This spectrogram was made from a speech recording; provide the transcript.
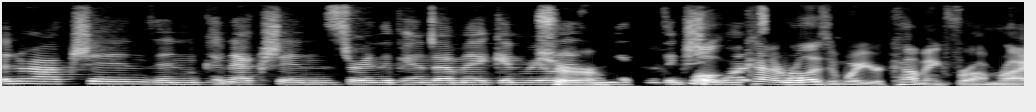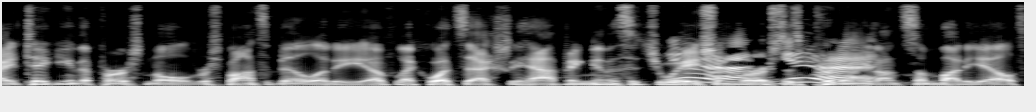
interactions and connections during the pandemic and realizing Sure. that's something she Well, kind of realizing where you're coming from, right? Taking the personal responsibility of like what's actually happening in the situation Yeah, versus putting it on somebody else.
